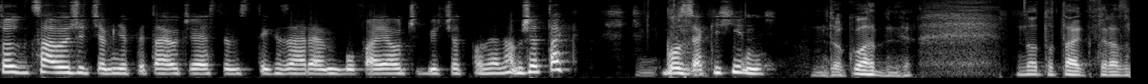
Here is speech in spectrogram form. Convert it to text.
to całe życie mnie pytają, czy ja jestem z tych zarębów, a ja oczywiście odpowiadam, że tak, bo z jakich innych. Dokładnie. No to tak, teraz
